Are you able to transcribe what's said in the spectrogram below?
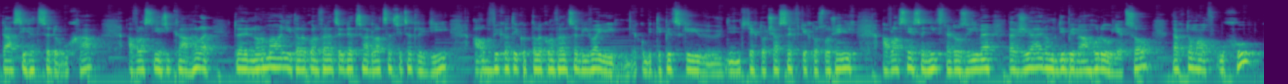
dá si headset do ucha a vlastně říká, hele, to je normální telekonference, kde třeba 20-30 lidí a obvykle ty telekonference bývají jakoby typicky v těchto časech, v těchto složeních a vlastně se nic nedozvíme, takže já jenom kdyby náhodou něco, tak to mám v uchu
